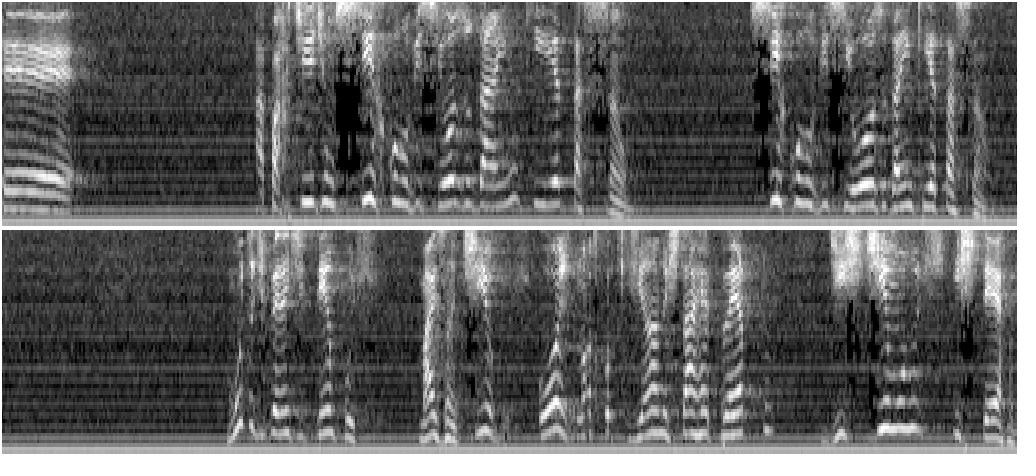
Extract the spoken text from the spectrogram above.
é, a partir de um círculo vicioso da inquietação. Círculo vicioso da inquietação. Muito diferente de tempos mais antigos, hoje o nosso cotidiano está repleto de estímulos externos.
